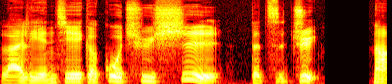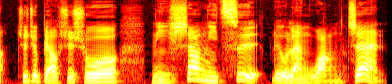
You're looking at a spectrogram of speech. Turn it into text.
来连接一个过去式的子句？那这就表示说你上一次浏览网站。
